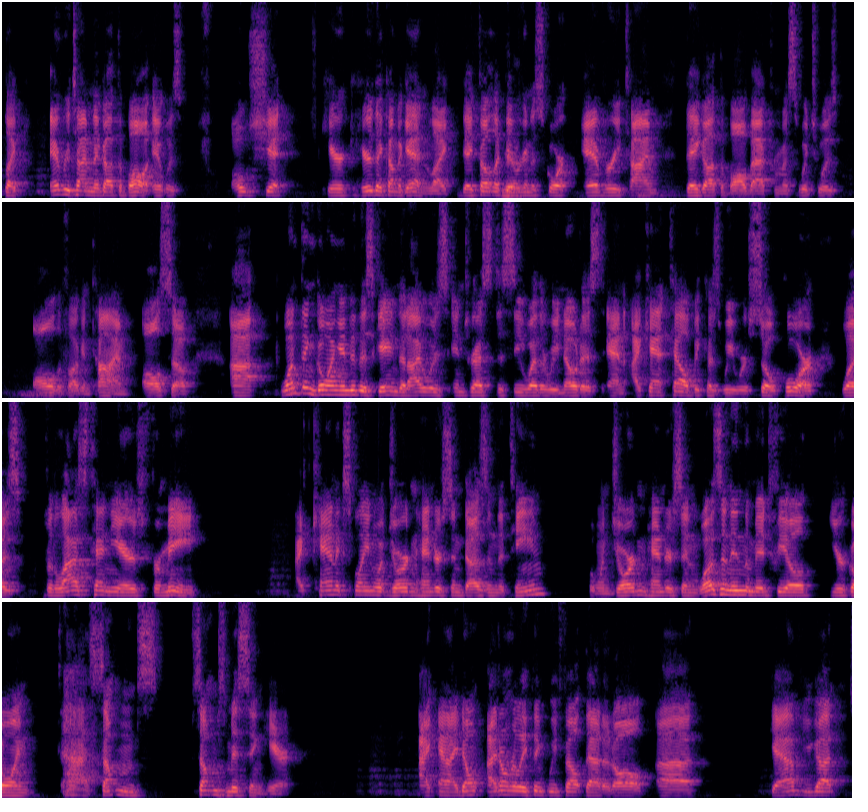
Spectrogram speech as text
like every time they got the ball, it was oh shit, here here they come again. Like they felt like they were going to score every time they got the ball back from us, which was all the fucking time. Also, uh, one thing going into this game that I was interested to see whether we noticed, and I can't tell because we were so poor, was for the last ten years for me. I can't explain what Jordan Henderson does in the team, but when Jordan Henderson wasn't in the midfield, you're going, ah, something's something's missing here. I, and I don't I don't really think we felt that at all. Uh, Gav, you got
